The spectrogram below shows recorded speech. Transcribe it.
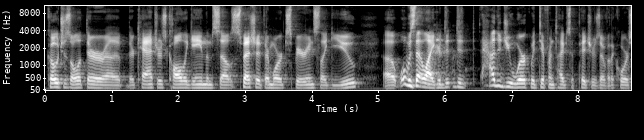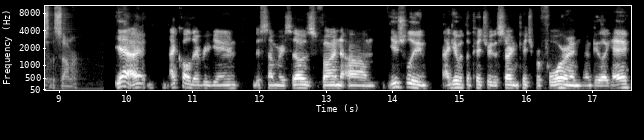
coaches will let their uh, their catchers call the game themselves, especially if they're more experienced like you. Uh, what was that like? Did, did, how did you work with different types of pitchers over the course of the summer? Yeah, I, I called every game this summer, so that was fun. Um, usually, I get with the pitcher the starting pitcher before and, and be like, "Hey,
